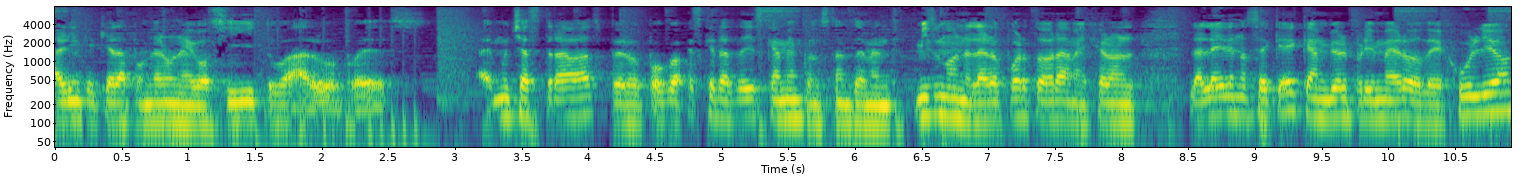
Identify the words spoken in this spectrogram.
alguien que quiera poner un negocito o algo, pues hay muchas trabas, pero poco, es que las leyes cambian constantemente. Mismo en el aeropuerto ahora me dijeron, la ley de no sé qué cambió el primero de julio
